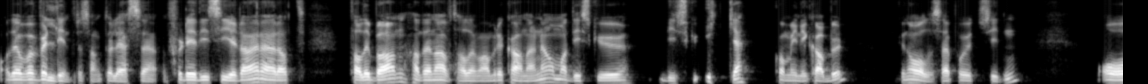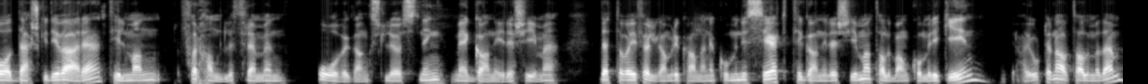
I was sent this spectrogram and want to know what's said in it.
Og det var veldig interessant å lese. For det de sier der, er at Taliban hadde en avtale med amerikanerne om at de skulle, de skulle ikke komme inn i Kabul. Kunne holde seg på utsiden. Og der skulle de være til man forhandlet frem en overgangsløsning med Ghani-regimet. Dette var ifølge amerikanerne kommunisert til Ghani-regimet. Taliban kommer ikke inn. Vi har gjort en avtale med dem.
